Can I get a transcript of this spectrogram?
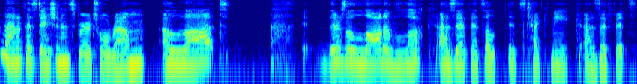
the manifestation and spiritual realm, a lot there's a lot of look as if it's a it's technique as if it's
